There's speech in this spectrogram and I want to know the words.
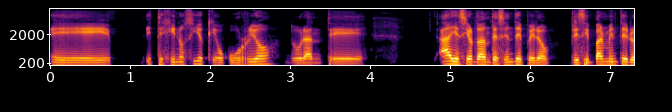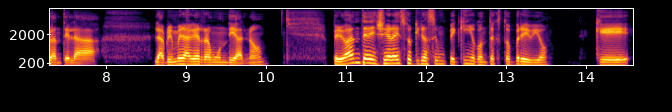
Eh, este genocidio que ocurrió durante... Hay cierto antecedente, pero principalmente durante la, la Primera Guerra Mundial, ¿no? Pero antes de llegar a eso, quiero hacer un pequeño contexto previo, que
